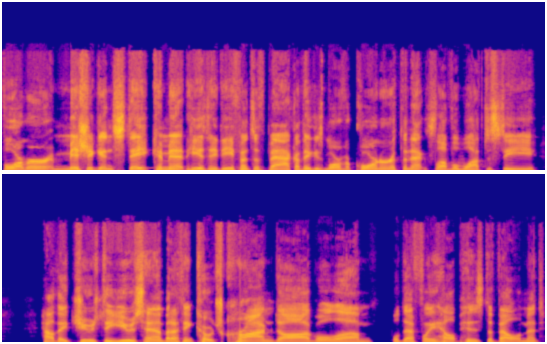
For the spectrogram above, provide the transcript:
former Michigan State commit. He is a defensive back. I think he's more of a corner at the next level. We'll have to see how they choose to use him, but I think Coach Crime Dog will um will definitely help his development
